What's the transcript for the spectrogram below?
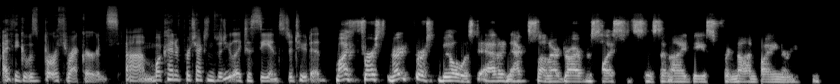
I think it was birth records. Um, what kind of protections would you like to see instituted? My first, very first bill was to add an X on our driver's licenses and IDs for non binary people.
